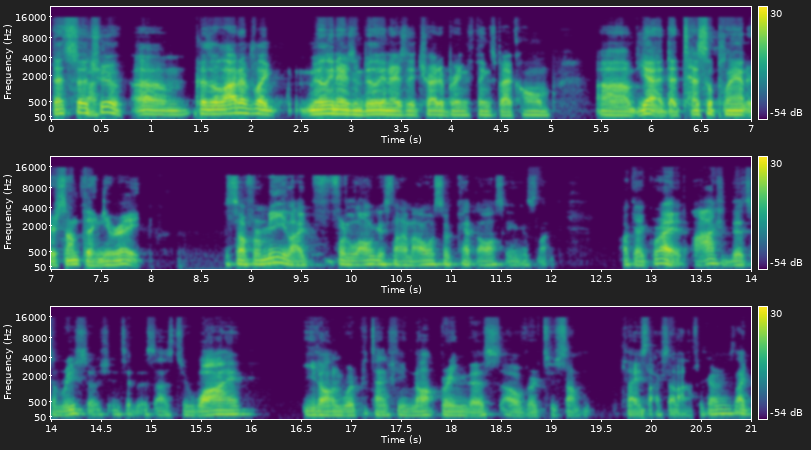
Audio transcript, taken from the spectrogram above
That's so That's- true. Um, because a lot of like millionaires and billionaires, they try to bring things back home. Um, yeah, the Tesla plant or something. You're right. so for me, like for the longest time, I also kept asking, it's like, okay, great. I actually did some research into this as to why Elon would potentially not bring this over to some place like South Africa. And it's like,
